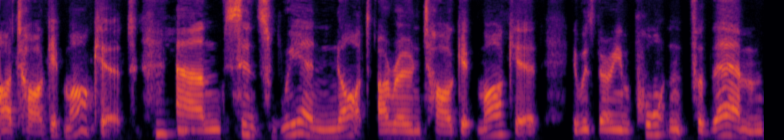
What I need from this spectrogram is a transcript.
our target market. Mm-hmm. And since we're not our own target market, it was very important for them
